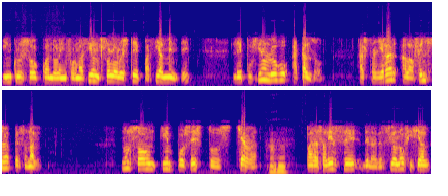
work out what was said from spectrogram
incluso cuando la información solo lo esté parcialmente, le pusieron luego a caldo, hasta llegar a la ofensa personal. No son tiempos estos, cherra, para salirse de la versión oficial,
